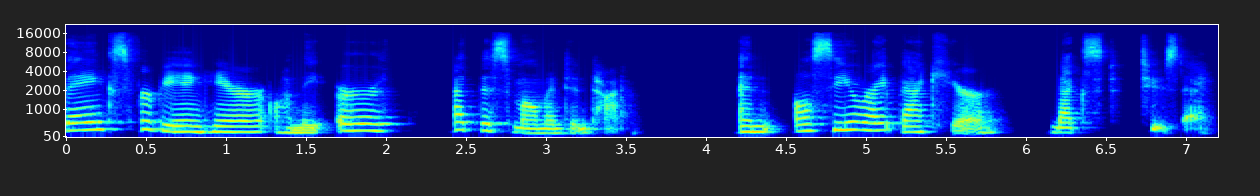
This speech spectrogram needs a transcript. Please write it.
Thanks for being here on the earth at this moment in time. And I'll see you right back here next Tuesday.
